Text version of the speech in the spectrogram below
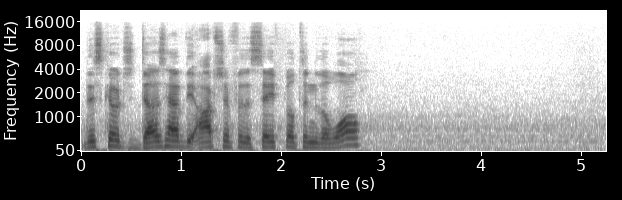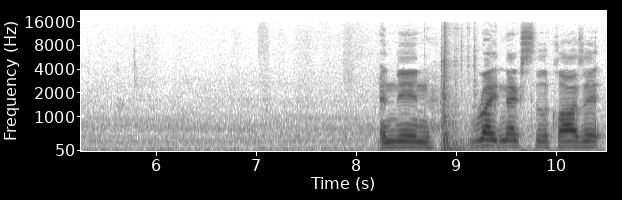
This coach does have the option for the safe built into the wall. And then right next to the closet,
